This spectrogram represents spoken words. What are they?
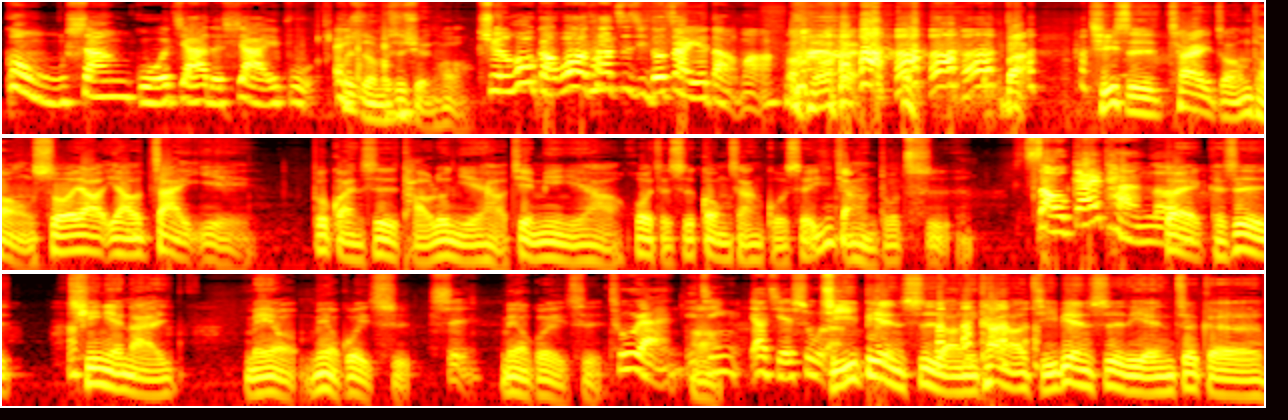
共商国家的下。一步，为什么是选后？选后搞不好他自己都在野党嘛。不，其实蔡总统说要邀在野，不管是讨论也好、见面也好，或者是共商国事，已经讲很多次了，早该谈了。对，可是 七年来没有没有过一次，是。没有过一次，突然已经要结束了。即便是啊，你看啊，即便是连这个。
